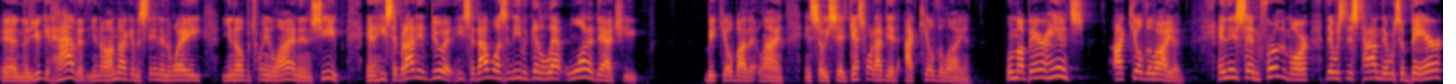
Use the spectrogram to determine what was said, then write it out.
and you can have it. You know, I'm not going to stand in the way, you know, between a lion and a sheep. And he said, but I didn't do it. He said, I wasn't even going to let one of dad's sheep be killed by that lion. And so he said, guess what I did? I killed the lion. With my bare hands, I killed the lion. And then he said, and furthermore, there was this time there was a bear,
